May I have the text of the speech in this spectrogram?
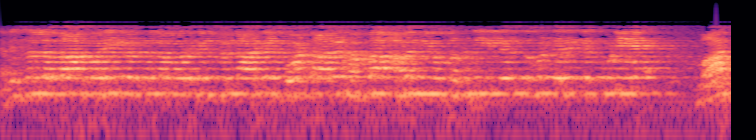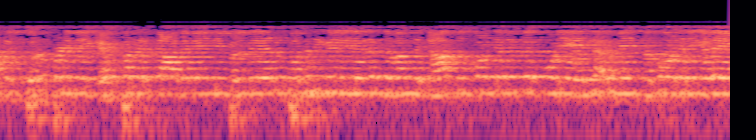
நபி அலைஹி வஸல்லம் அவர்கள் சொன்னார்கள் கோட்டாறு ஹப்பா அவென்யூ பகுதியில் இருந்து கொண்டு இருக்கக்கூடிய மார்க்க சொற்பொழிவை கேட்பதற்காக வேண்டி பல்வேறு பகுதிகளில் இருந்து வந்து காத்துக் கொண்டிருக்கக்கூடிய எல்லாருமே சகோதரிகளே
